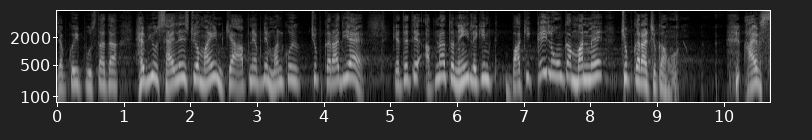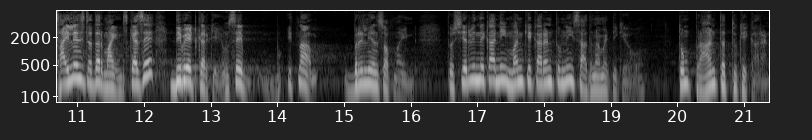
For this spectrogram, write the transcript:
जब कोई पूछता था have you silenced your mind क्या आपने अपने मन को चुप करा दिया है? कहते थे, अपना तो नहीं, लेकिन बाकी कई लोगों का मन में चुप करा चुका हूँ। I have silenced other mind कैसे? डिबेट करके। उनसे इतना ब्रिलियंस ऑफ़ माइंड तो शेरविंद ने कहा, नहीं, मन के कारण तुम नहीं साधना में टिके हो। तुम प्राण तत्व के कारण।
